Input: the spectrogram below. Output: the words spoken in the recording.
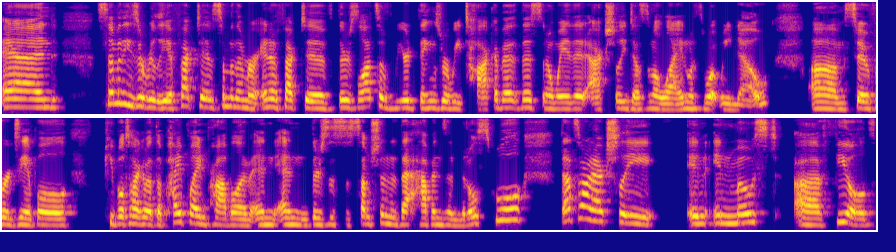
And some of these are really effective, some of them are ineffective. There's lots of weird things where we talk about this in a way that actually doesn't align with what we know. Um, so, for example, people talk about the pipeline problem and and there's this assumption that that happens in middle school that's not actually in in most uh, fields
